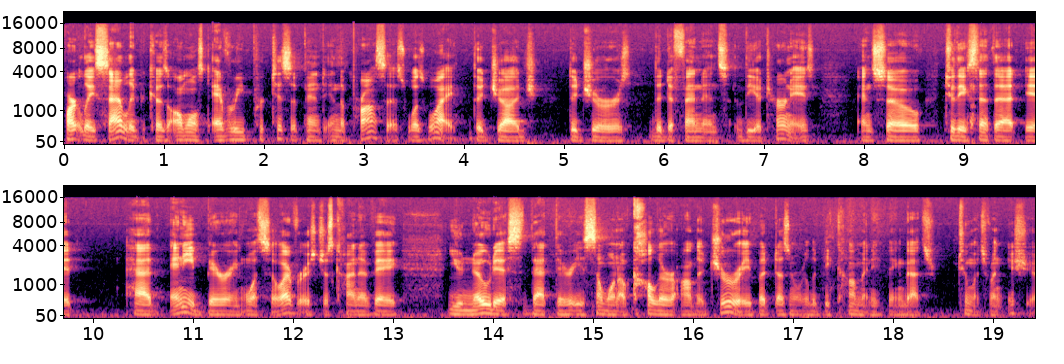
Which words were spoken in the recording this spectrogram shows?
partly sadly because almost every participant in the process was white the judge, the jurors, the defendants, the attorneys. And so, to the extent that it had any bearing whatsoever. It's just kind of a, you notice that there is someone of color on the jury, but doesn't really become anything that's too much of an issue.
